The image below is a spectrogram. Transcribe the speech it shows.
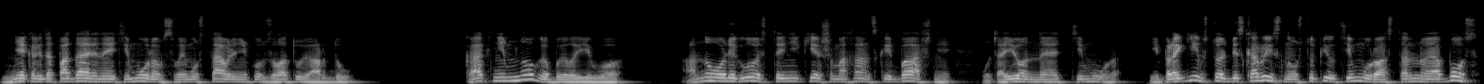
некогда подаренное Тимуром своему ставленнику в Золотую Орду. Как немного было его, оно улеглось в тайнике Шамаханской башни, утаенное от Тимура. Ибрагим столь бескорыстно уступил Тимуру остальной обоз,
